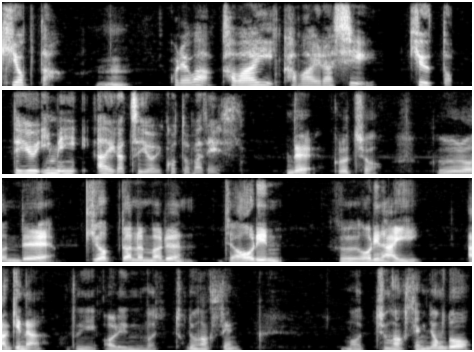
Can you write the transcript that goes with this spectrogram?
귀엽다。 음, これは、可愛い、可愛らしい、 キュートっていう意味合いが強い言葉です。 네, 그렇죠. 그런데 귀엽다는 말은 이제 어린 그 어린 아이, 아기나 어떤 어린 뭐 초등학생, 뭐 중학생 정도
